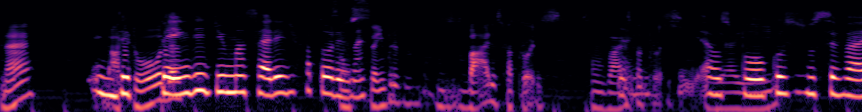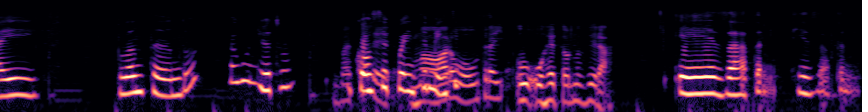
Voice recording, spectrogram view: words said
né? Depende toda. de uma série de fatores, São né? sempre vários fatores. São vários é, fatores. aos aí... poucos você vai plantando, algum dia tu vai consequentemente. Uma hora ou outra o, o retorno virá. Exatamente, exatamente.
